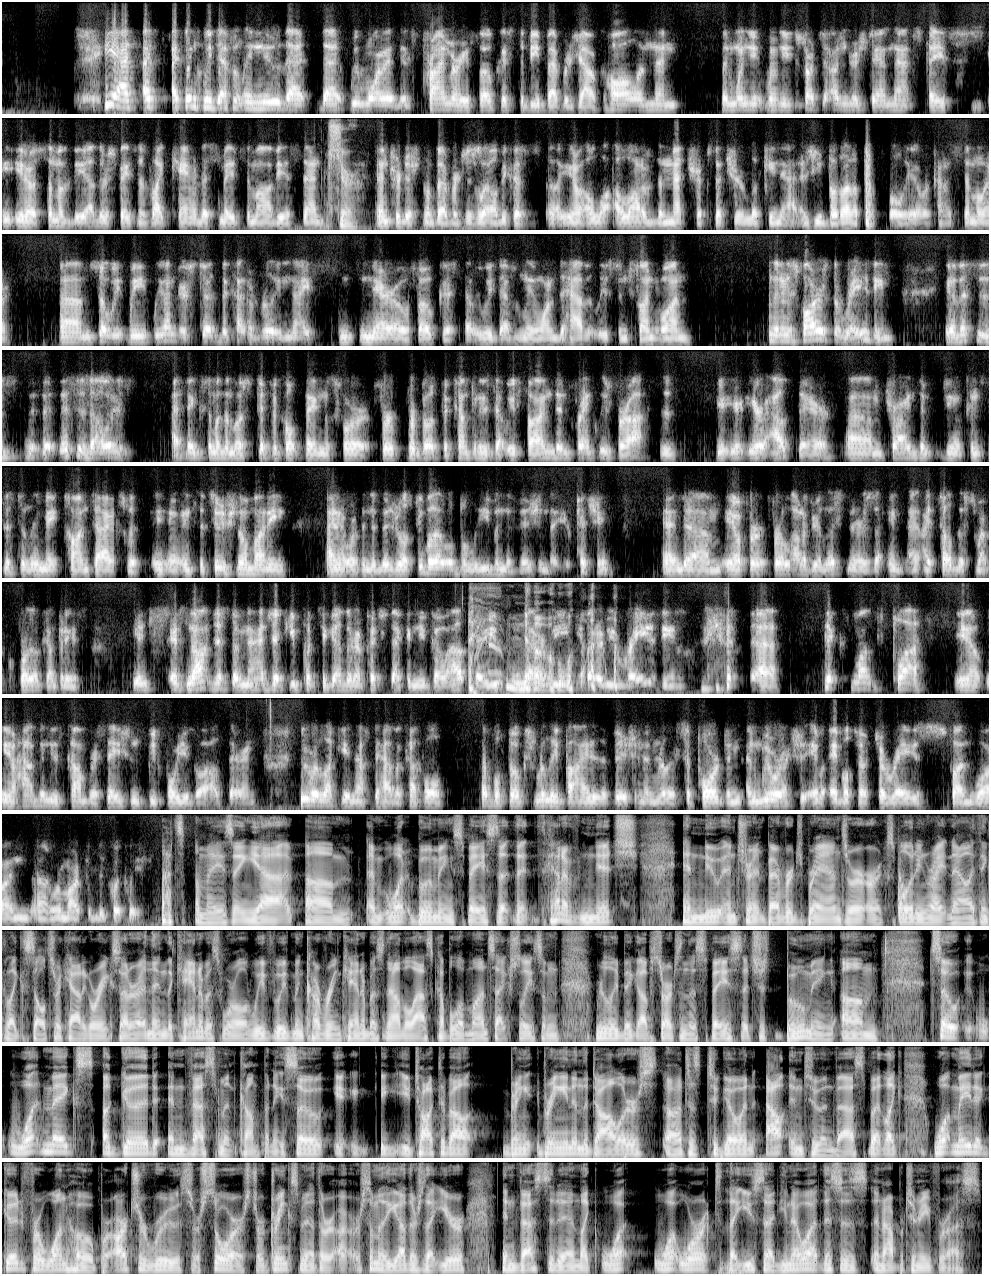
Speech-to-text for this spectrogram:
Yeah, I, I, think we definitely knew that that we wanted its primary focus to be beverage alcohol, and then then when you when you start to understand that space, you know some of the other spaces like cannabis made some obvious sense. Sure. And traditional beverage as well, because uh, you know a, lo- a lot of the metrics that you're looking at as you build out a portfolio are kind of similar. Um, so we, we we understood the kind of really nice narrow focus that we definitely wanted to have at least in Fund One. And then as far as the raising you know, this is this is always, I think, some of the most difficult things for for for both the companies that we fund and, frankly, for us is you're, you're out there um, trying to you know consistently make contacts with you know institutional money, high net worth individuals, people that will believe in the vision that you're pitching. And um, you know, for for a lot of your listeners, and I tell this to my portfolio companies, it's it's not just a magic you put together a pitch deck and you go out there. You, no. better, be, you better be raising uh, six months plus you know, you know, having these conversations before you go out there. And we were lucky enough to have a couple couple folks really buy into the vision and really support. And, and we were actually able, able to, to raise Fund One uh, remarkably quickly. That's amazing. Yeah. Um, and what booming space that, that kind of niche and new entrant beverage brands are, are, exploding right now. I think like seltzer category, et cetera. And then the cannabis world, we've, we've been covering cannabis now the last couple of months, actually some really big upstarts in this space that's just booming. Um, so what makes a good investment company? So it, it, you talked about bring, bringing in the dollars uh, to, to go and out into invest. But like, what made it good for One Hope or Archer Roose or Sourced or Drinksmith or, or some of the others that you're invested in? Like, what what worked that you said, you know what, this is an opportunity for us?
